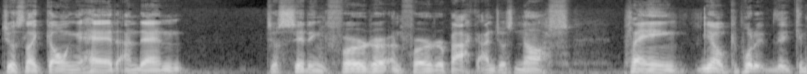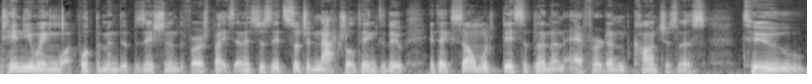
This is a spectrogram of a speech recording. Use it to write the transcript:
just like going ahead and then just sitting further and further back and just not playing, you know, it, continuing what put them in the position in the first place. And it's just it's such a natural thing to do. It takes so much discipline and effort and consciousness to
